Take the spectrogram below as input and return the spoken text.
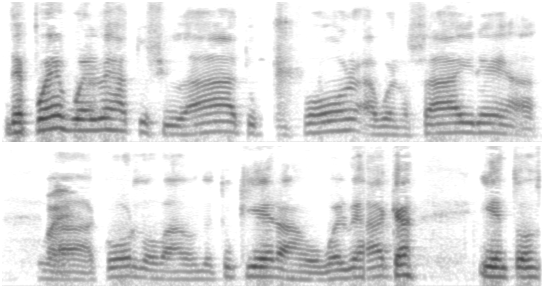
después vuelves a tu ciudad, a tu confort, a Buenos Aires, a, a Córdoba, donde tú quieras, o vuelves acá, y entonces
